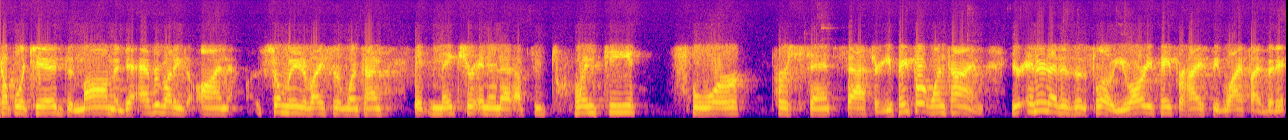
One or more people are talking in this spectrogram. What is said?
couple of kids and mom and dad, everybody's on so many devices at one time, it makes your internet up to 24 percent faster. You pay for it one time. Your internet isn't slow. You already pay for high-speed Wi-Fi, but it,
